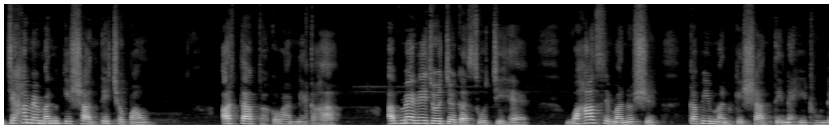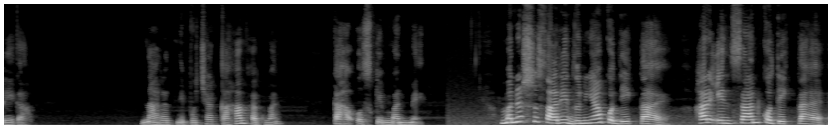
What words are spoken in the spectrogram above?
जहाँ मैं मन की शांति छुपाऊं, और तब भगवान ने कहा, अब मैंने जो जगह सोची है, वहाँ से मनुष्य कभी मन की शांति नहीं ढूंढेगा। नारद ने पूछा, कहाँ भगवान? कहा उसके मन में? मनुष्य सारी दुनिया को देखता है, हर इंसान को देखता है।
